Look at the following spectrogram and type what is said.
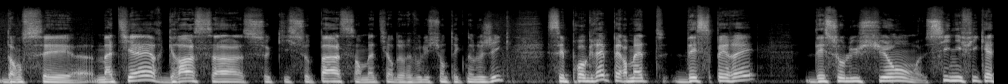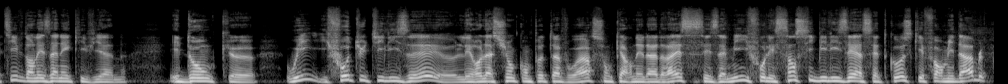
dans ces matières, grâce à ce qui se passe en matière de révolution technologique, ces progrès permettent d'espérer des solutions significatives dans les années qui viennent. Et donc, euh, oui, il faut utiliser euh, les relations qu'on peut avoir, son carnet d'adresses, ses amis, il faut les sensibiliser à cette cause qui est formidable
